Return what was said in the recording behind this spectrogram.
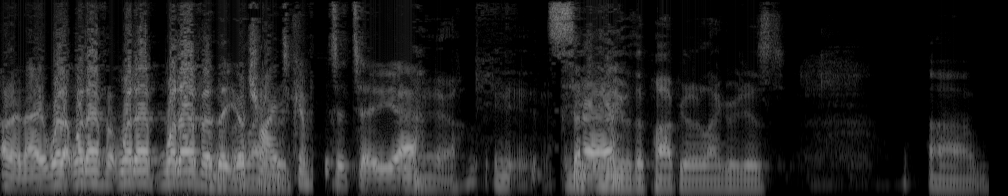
I don't know whatever whatever whatever that you're trying to convert it to. Yeah, yeah. Any, uh, any of the popular languages. Um,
